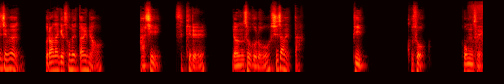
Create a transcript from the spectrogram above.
휴징은 불안하게 손을 떨며 다시 스킬을 연속으로 시전했다. 빛, 구속, 봉쇄.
